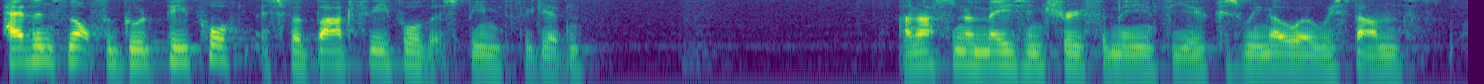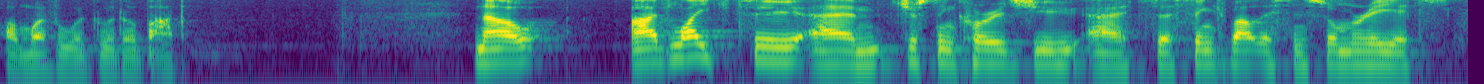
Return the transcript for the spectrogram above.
Heaven's not for good people, it's for bad people that's been forgiven. And that's an amazing truth for me and for you because we know where we stand on whether we're good or bad. Now, I'd like to um, just encourage you uh, to think about this in summary. It's,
